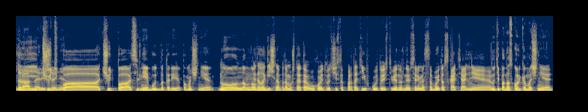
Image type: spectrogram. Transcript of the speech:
Сделать? И Странное чуть, решение. по, чуть посильнее будет батарея, помощнее. но Ну, намного. это логично, потому что это выходит вот чисто в портативку, то есть тебе нужно ее все время с собой таскать, а не... Ну, типа, насколько мощнее?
